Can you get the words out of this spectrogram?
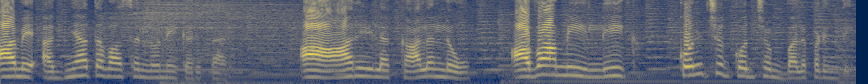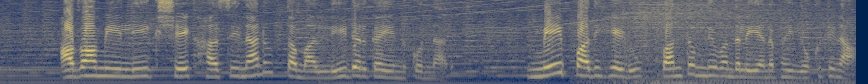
ఆమె అజ్ఞాతవాసంలోనే గడిపారు. ఆ ఆరేళ్ళ కాలంలో అవామీ లీగ్ కొంచెం కొంచెం బలపడింది. అవామీ లీగ్ షేక్ హసీనాను తమ లీడర్గా ఎన్నుకున్నారు. మే పదిహేడు పంతొమ్మిది వందల ఎనభై ఒకటిన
